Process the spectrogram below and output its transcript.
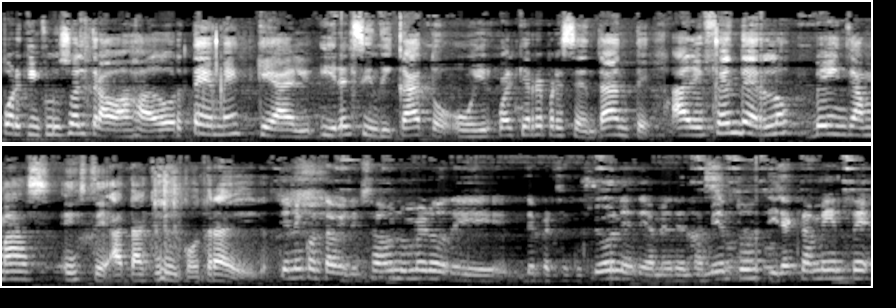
porque incluso el trabajador teme que al ir el sindicato o ir cualquier representante a defenderlo, venga más este, ataques en contra de ellos. ¿Tiene contabilizado un número de, de persecuciones, de amedrentamientos directamente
